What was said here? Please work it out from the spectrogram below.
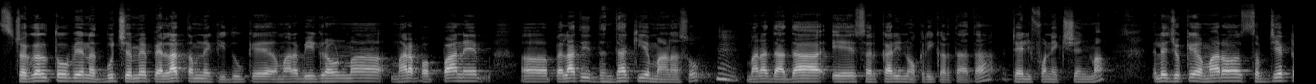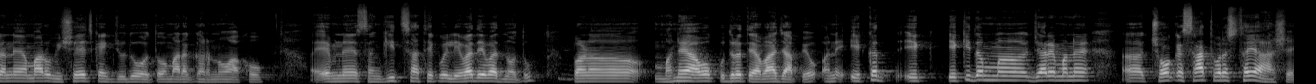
સ્ટ્રગલ તો બેન અદ્ભુત છે. મેં પહેલાં જ તમને કીધું કે અમારા બેકગ્રાઉન્ડમાં મારા પપ્પાને પહેલાંથી ધંધાકીય માણસો. મારા દાદા એ સરકારી નોકરી કરતા હતા ટેલિફોન એક્સચેન્જમાં. એટલે જો કે અમારો સબ્જેક્ટ અને અમારો વિષય જ કંઈક જુદો હતો અમારા ઘરનો આખો. એમને સંગીત સાથે કોઈ લેવા દેવા જ નહોતું. પણ મને આવો કુદરતે અવાજ આપ્યો અને એક જ એક એકદમ જ્યારે મને છ કે સાત વર્ષ થયા હશે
